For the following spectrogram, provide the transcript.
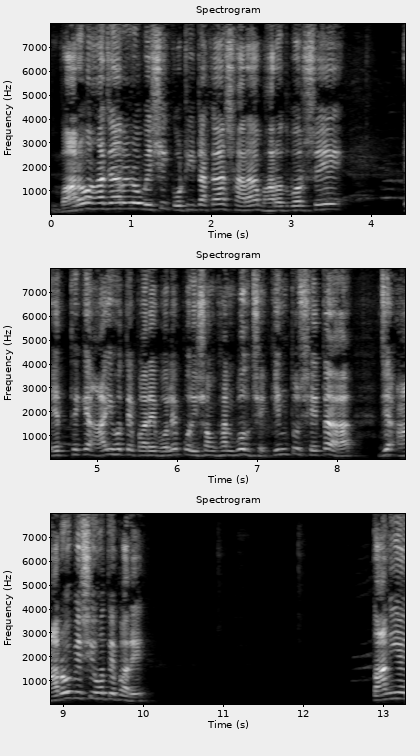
বারো হাজারেরও বেশি কোটি টাকা সারা ভারতবর্ষে এর থেকে আয় হতে পারে বলে পরিসংখ্যান বলছে। কিন্তু সেটা যে আরও বেশি হতে পারে, তা নিয়ে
